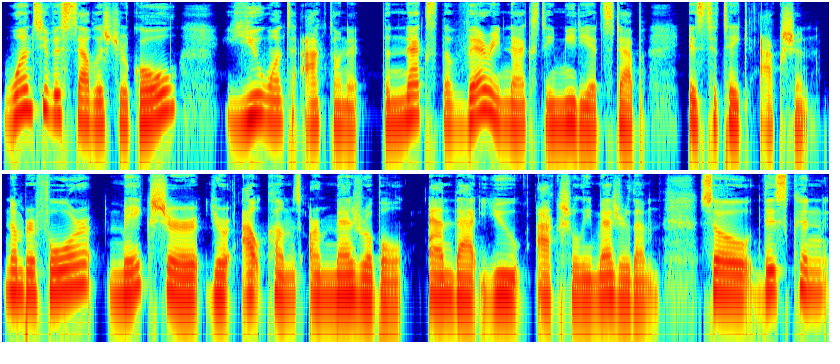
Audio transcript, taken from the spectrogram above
Once you've established your goal, you want to act on it. The next, the very next immediate step is to take action. Number four, make sure your outcomes are measurable and that you actually measure them. So this can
